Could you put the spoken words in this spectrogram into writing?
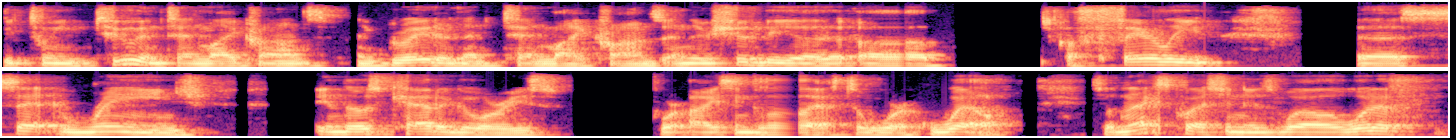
between two and 10 microns, and greater than 10 microns. And there should be a, a, a fairly uh, set range in those categories for isinglass to work well. So the next question is well, what if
